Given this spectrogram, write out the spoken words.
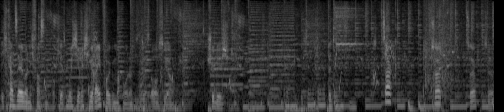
ich kann selber nicht fassen. Okay, jetzt muss ich die richtige Reihenfolge machen, oder wie sieht das aus? Ja, chillig. Zack, zack, zack, zack.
